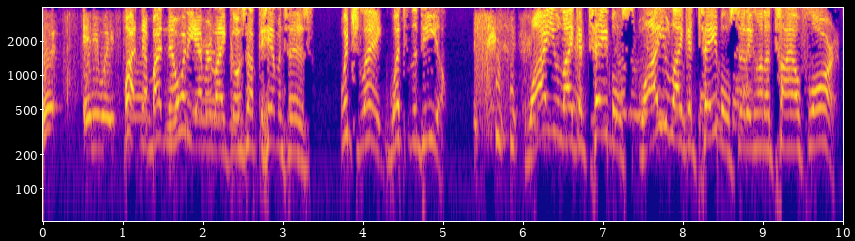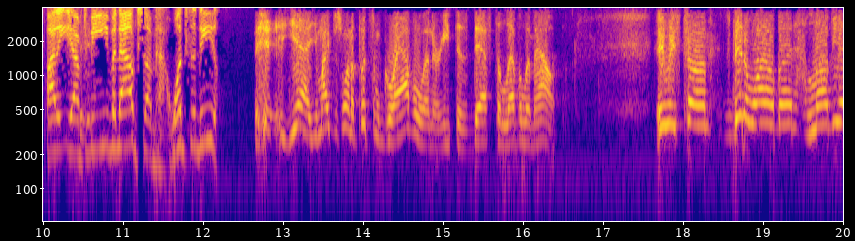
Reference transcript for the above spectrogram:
But anyways, But, but nobody ever, like, goes up to him and says, which leg? What's the deal? Why are you like a table? Why are you like a table sitting on a tile floor? Why do you have to be evened out somehow? What's the deal? yeah, you might just want to put some gravel underneath his desk to level him out. Anyways, Tom, it's been a while, bud. Love you.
